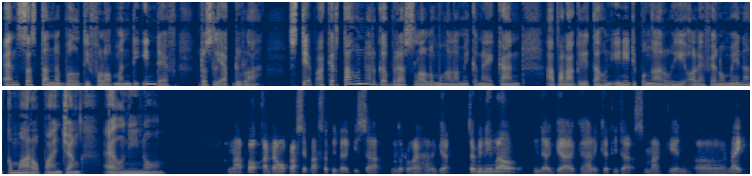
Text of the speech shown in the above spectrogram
and Sustainable Development di Indef, Rusli Abdullah, setiap akhir tahun harga beras selalu mengalami kenaikan, apalagi di tahun ini dipengaruhi oleh fenomena kemarau panjang El Nino kenapa? Kadang operasi pasar tidak bisa menurunkan harga. Seminimal menjaga harga tidak semakin uh, naik.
